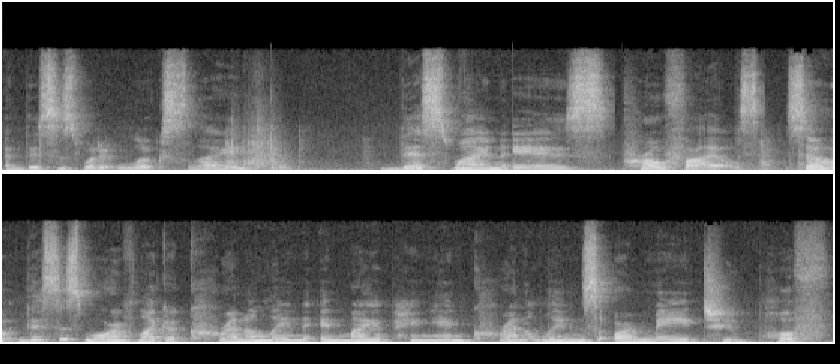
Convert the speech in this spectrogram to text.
and this is what it looks like. This one is profiles. So this is more of like a crinoline in my opinion. Crinolines are made to puff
